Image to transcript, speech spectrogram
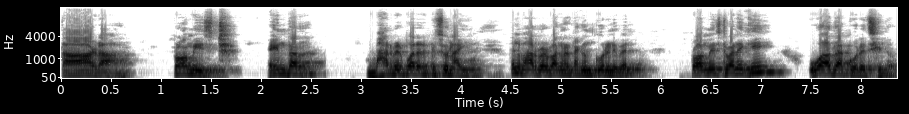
তারা। প্রমিসড এই তার ভার্বের পরে আর কিছু নাই। তাহলে ভার্বের বাংলাটা এখন করে নেবেন। প্রমিসড মানে কি? ওয়াদা করেছিল।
